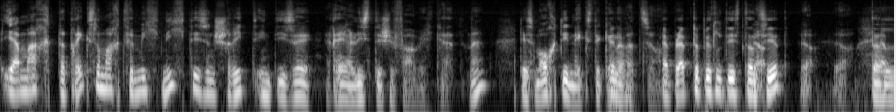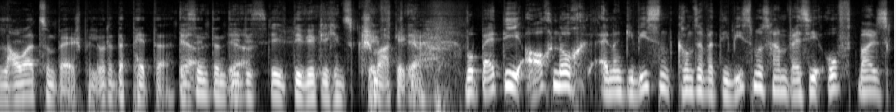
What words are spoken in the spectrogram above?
Er macht, der Drechsel macht für mich nicht diesen Schritt in diese realistische Farbigkeit. Ne? Das macht die nächste Genau. Generation. Er bleibt ein bisschen distanziert. Ja, ja. ja. Der Lauer zum Beispiel oder der Petter, das sind dann die, die, die wirklich ins Geschäft, Geschmackige. Wobei die auch noch einen gewissen Konservativismus haben, weil sie oftmals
